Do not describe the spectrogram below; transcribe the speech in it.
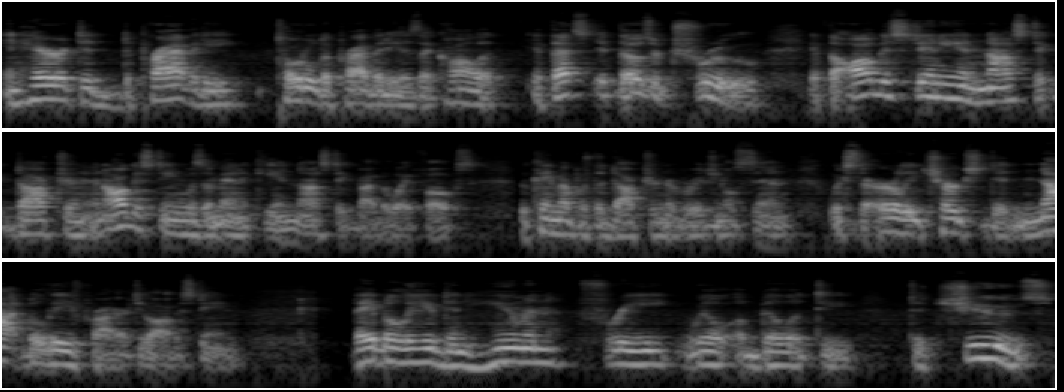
inherited depravity, total depravity as they call it, if that's if those are true, if the Augustinian Gnostic doctrine, and Augustine was a Manichaean Gnostic, by the way, folks, who came up with the doctrine of original sin, which the early church did not believe prior to Augustine. They believed in human free will ability to choose,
